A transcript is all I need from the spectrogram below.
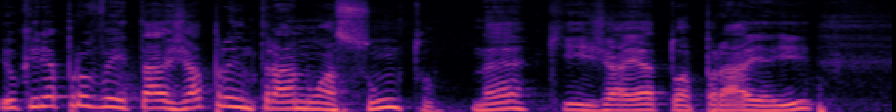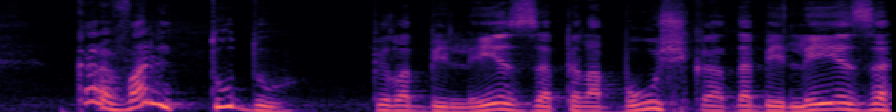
Eu queria aproveitar já para entrar num assunto, né? Que já é a tua praia aí. Cara, vale tudo pela beleza, pela busca da beleza,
